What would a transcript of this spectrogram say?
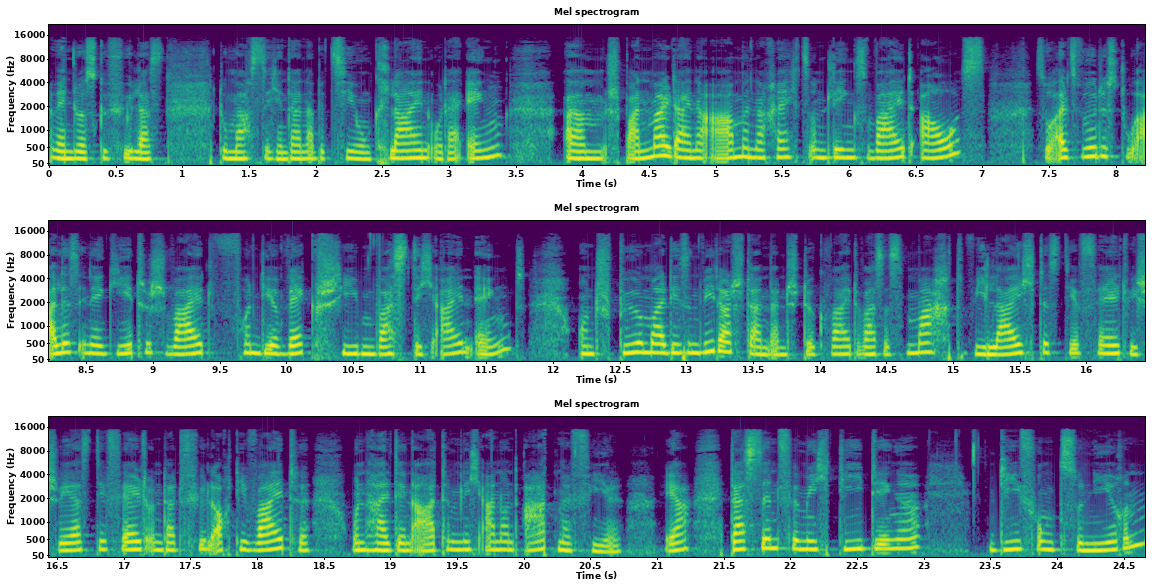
Wenn du das Gefühl hast, du machst dich in deiner Beziehung klein oder eng, ähm, spann mal deine Arme nach rechts und links weit aus, so als würdest du alles energetisch weit von dir wegschieben, was dich einengt und spür mal diesen Widerstand ein Stück weit, was es macht, wie leicht es dir fällt, wie schwer es dir fällt und dann fühl auch die Weite und halt den Atem nicht an und atme viel. Ja, das sind für mich die Dinge, die funktionieren.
